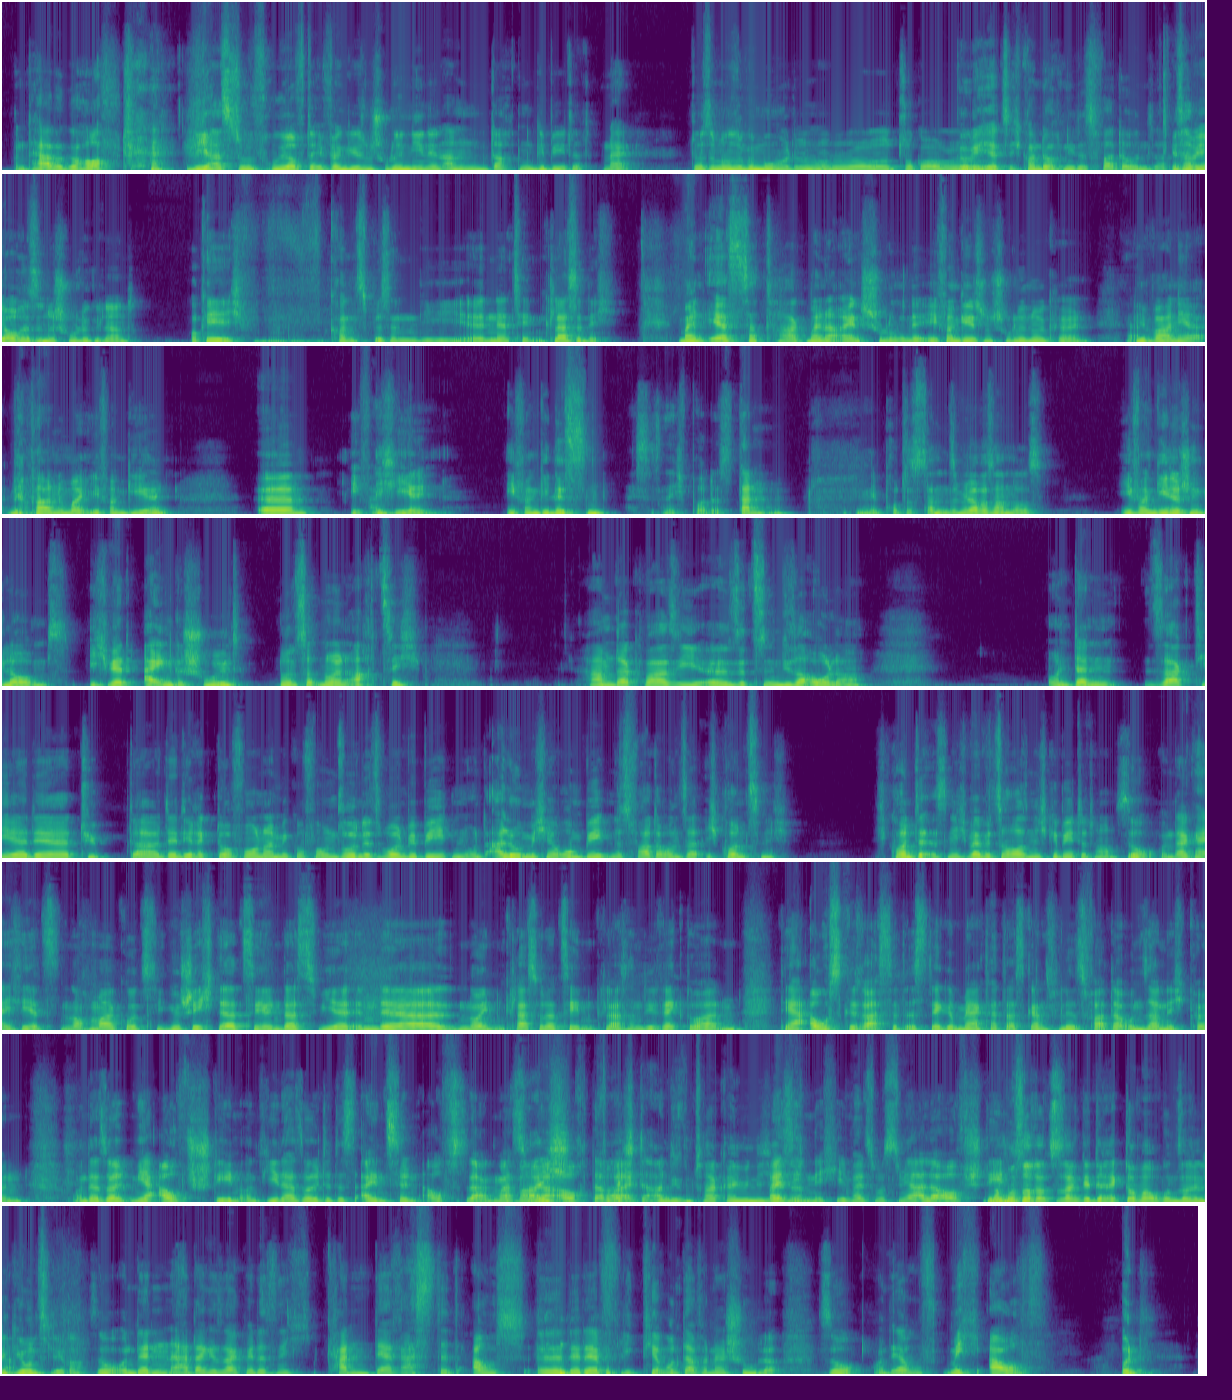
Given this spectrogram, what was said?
und habe gehofft, Wie hast du früher auf der evangelischen Schule nie in den Andachten gebetet? nein, Du hast immer so gemurmelt und Zucker. wirklich jetzt, ich konnte auch nie das Vaterunser. Das habe ich auch erst in der Schule gelernt. Okay, ich konnte es bis in die in der zehnten Klasse nicht. Mein erster Tag, meine Einschulung in der evangelischen Schule Neukölln. Wir waren ja, wir waren nun mal Evangelen, ähm, Evangelien. Evangelisten. heißt es nicht Protestanten? Ne, Protestanten sind wieder was anderes. Evangelischen Glaubens. Ich werde eingeschult, 1989, haben da quasi, äh, sitzen in dieser Aula. Und dann sagt hier der Typ da, der Direktor vorne am Mikrofon, so, und jetzt wollen wir beten. Und alle um mich herum beten das Vaterunser. Ich konnte es nicht. Ich konnte es nicht, weil wir zu Hause nicht gebetet haben. So, und da kann ich dir jetzt noch mal kurz die Geschichte erzählen, dass wir in der neunten Klasse oder zehnten Klasse einen Direktor hatten, der ausgerastet ist, der gemerkt hat, dass ganz viele das Vaterunser nicht können. Und da sollten wir aufstehen und jeder sollte das einzeln aufsagen. Warst War du ich, da auch dabei? war ich da an diesem Tag? Kann ich mich nicht Weiß erinnern. ich nicht. Jedenfalls mussten wir alle aufstehen. Man muss auch dazu sagen, der Direktor war auch unser Religionslehrer. So, und dann hat er gesagt, wer das nicht kann, der rastet aus. Äh, der, der fliegt hier runter von der Schule. So, und er ruft mich auf und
